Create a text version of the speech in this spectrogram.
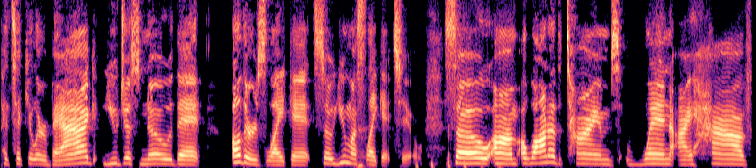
particular bag. You just know that others like it, so you must like it too. So, um, a lot of the times when I have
